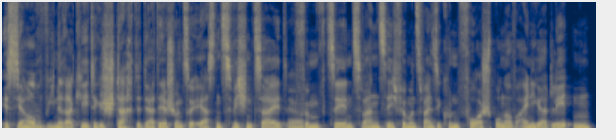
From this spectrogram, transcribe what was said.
ist ja mhm. auch wie eine Rakete gestartet. Der hatte ja schon zur ersten Zwischenzeit ja. 15, 20, 25 Sekunden Vorsprung auf einige Athleten.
